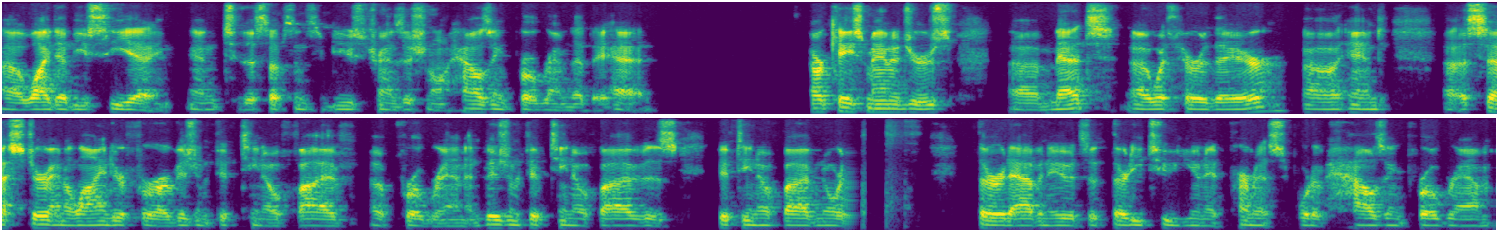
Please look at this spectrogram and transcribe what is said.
uh, YWCA and to the substance abuse transitional housing program that they had. Our case managers uh, met uh, with her there uh, and uh, assessed her and aligned her for our Vision 1505 uh, program. And Vision 1505 is 1505 North Third Avenue. It's a 32 unit permanent supportive housing program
